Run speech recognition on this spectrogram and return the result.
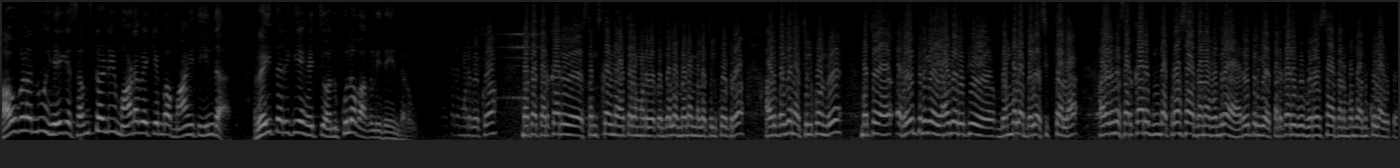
ಅವುಗಳನ್ನು ಹೇಗೆ ಸಂಸ್ಕರಣೆ ಮಾಡಬೇಕೆಂಬ ಮಾಹಿತಿಯಿಂದ ರೈತರಿಗೆ ಹೆಚ್ಚು ಅನುಕೂಲವಾಗಲಿದೆ ಎಂದರು. ಥರ ಮಾಡಬೇಕು? ಮತ್ತು ತರಕಾರಿ ಸಂಸ್ಕರಣೆ ಯಾವ ಥರ ಮಾಡಬೇಕು ಅಂತೆಲ್ಲ ಮೇಡಮ್ ಎಲ್ಲ ತಿಳ್ಕೊಟ್ರು. ಅದ್ರ ಬಗ್ಗೆ ನಾವು ತಿಳ್ಕೊಂಡ್ವಿ. ಮತ್ತು ರೈತರಿಗೆ ಯಾವುದೇ ರೀತಿ ಬೆಂಬಲ ಬೆಲೆ ಸಿಗ್ತಾ ಇಲ್ಲ. ಅದರಿಂದ ಸರ್ಕಾರದಿಂದ ಪ್ರೋತ್ಸಾಹ ಧನ ಬಂದರೆ ರೈತರಿಗೆ ತರಕಾರಿಗೂ ಪ್ರೋತ್ಸಾಹ ಧನ ಬಂದು ಅನುಕೂಲ ಆಗುತ್ತೆ.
